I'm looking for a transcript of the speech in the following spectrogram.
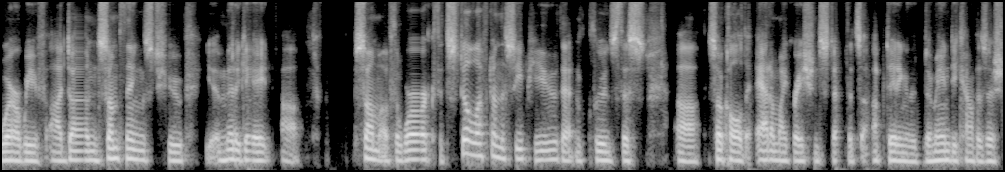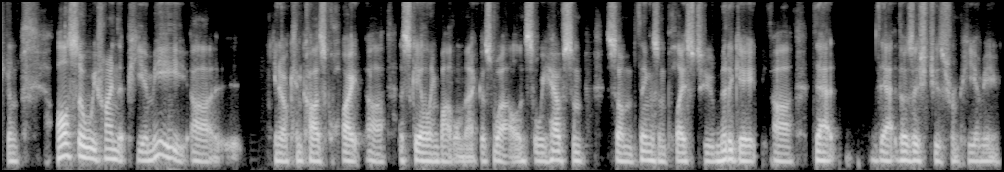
where we've uh, done some things to mitigate uh, some of the work that's still left on the CPU that includes this uh, so-called atom migration step that's updating the domain decomposition. Also, we find that PME uh, you know, can cause quite uh, a scaling bottleneck as well. And so we have some some things in place to mitigate uh, that that those issues from PME.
